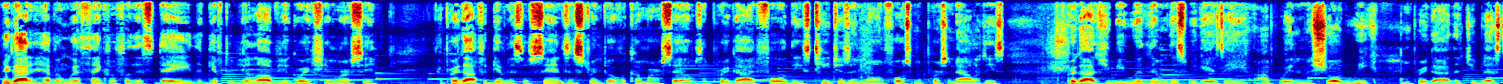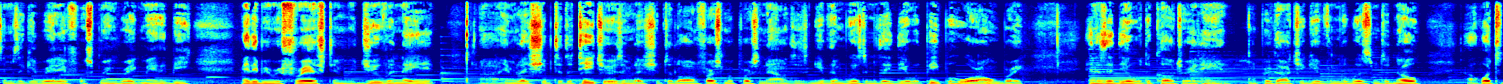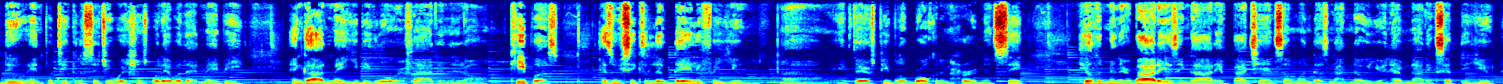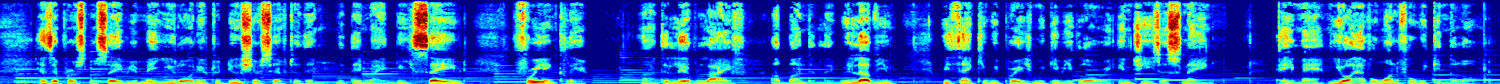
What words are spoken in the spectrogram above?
Dear God in heaven, we're thankful for this day, the gift of your love, your grace, your mercy. I pray, God, forgiveness of sins and strength to overcome ourselves. I pray, God, for these teachers and law enforcement personalities. I pray, God, that you be with them this week as they operate in a short week. I pray, God, that you bless them as they get ready for spring break. May they be, may they be refreshed and rejuvenated uh, in relationship to the teachers, in relationship to law enforcement personalities. Give them wisdom as they deal with people who are on break and as they deal with the culture at hand. I pray, God, you give them the wisdom to know uh, what to do in particular situations, whatever that may be. And God, may you be glorified in it all. Keep us as we seek to live daily for you. Uh, if there's people are broken and hurting and sick, heal them in their bodies. And God, if by chance someone does not know you and have not accepted you as their personal Savior, may you, Lord, introduce yourself to them that they might be saved, free and clear, uh, to live life abundantly. We love you. We thank you. We praise you. We give you glory in Jesus' name. Amen. You all have a wonderful week in the Lord.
